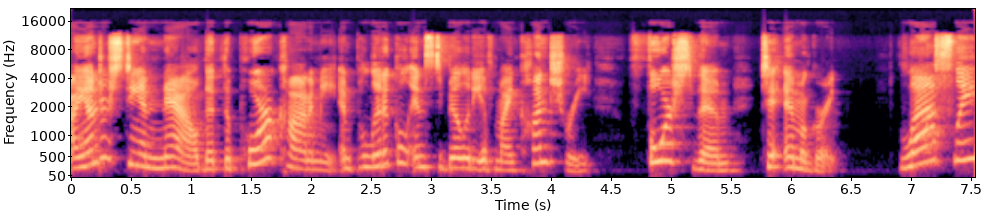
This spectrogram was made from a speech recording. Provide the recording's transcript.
I understand now that the poor economy and political instability of my country forced them to immigrate. Lastly,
